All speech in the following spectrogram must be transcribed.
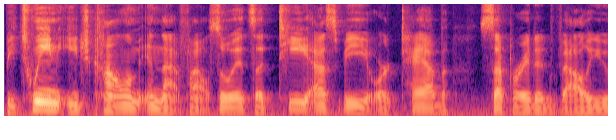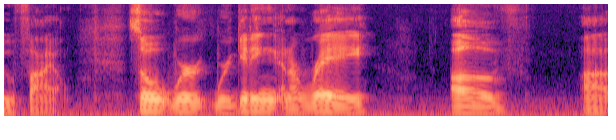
between each column in that file. So it's a TSV or tab separated value file. So we're we're getting an array of uh,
